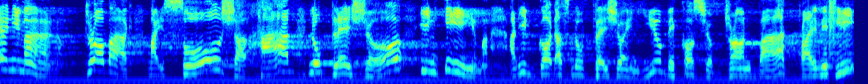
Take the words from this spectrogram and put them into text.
any man draw back my soul shall have no pleasure in him. And if God has no pleasure in you because you've drawn back privately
